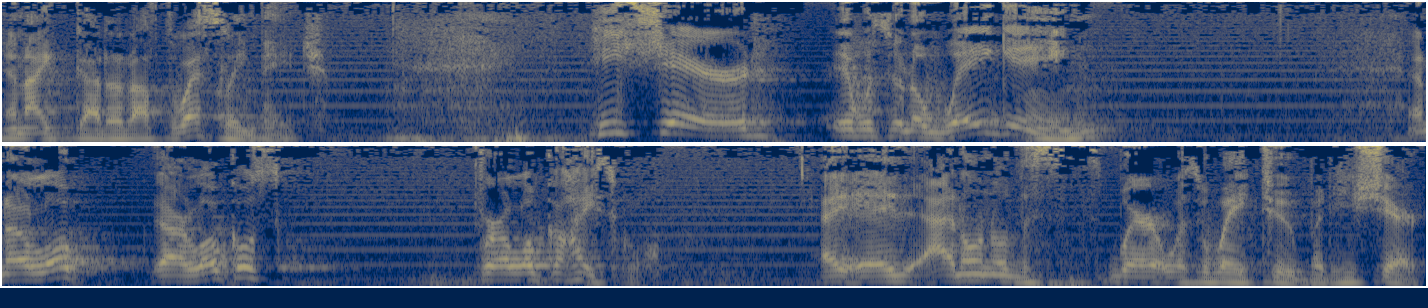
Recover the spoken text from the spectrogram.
And I got it off the Wesleyan page. He shared it was an away game and our, lo- our locals for a local high school. I, I, I don't know this, where it was away to, but he shared.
